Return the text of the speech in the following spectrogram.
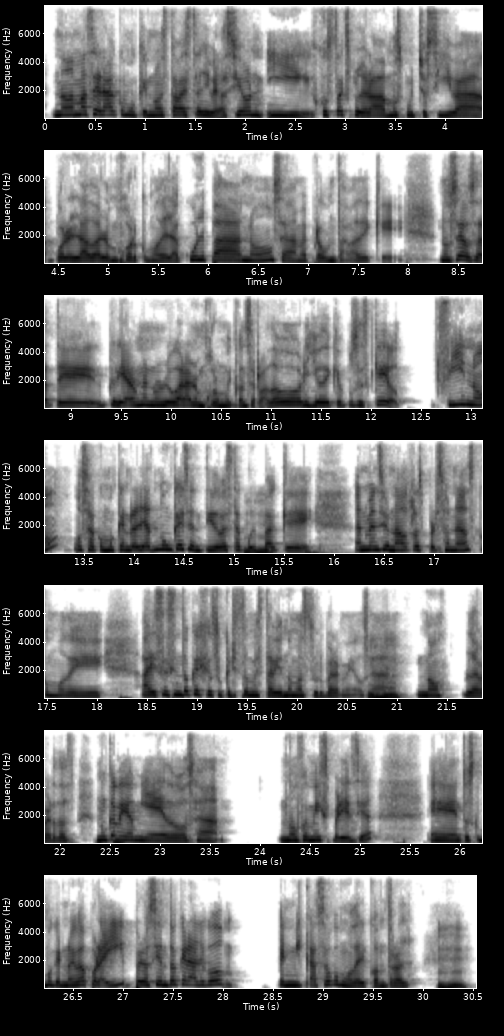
nada más era como que no estaba esta liberación y justo explorábamos mucho si iba por el lado a lo mejor como de la culpa, ¿no? O sea, me preguntaba de que, no sé, o sea, te criaron en un lugar a lo mejor muy conservador y yo de que, pues es que sí, ¿no? O sea, como que en realidad nunca he sentido esta culpa que han mencionado otras personas como de, ay, es que siento que Jesucristo me está viendo masturbarme. O sea, no, la verdad, nunca me dio miedo, o sea, no fue mi experiencia. Eh, entonces como que no iba por ahí, pero siento que era algo, en mi caso, como del control.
